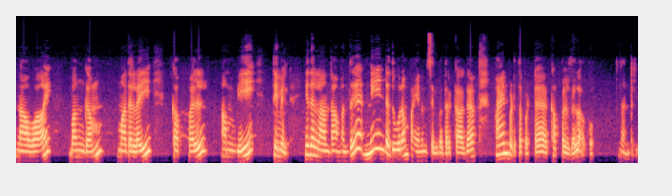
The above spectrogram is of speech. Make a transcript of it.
நாவாய் வங்கம் மதலை கப்பல் அம்பி திமில். இதெல்லாம் தான் வந்து நீண்ட தூரம் பயணம் செல்வதற்காக பயன்படுத்தப்பட்ட கப்பல்கள் ஆகும். நன்றி.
